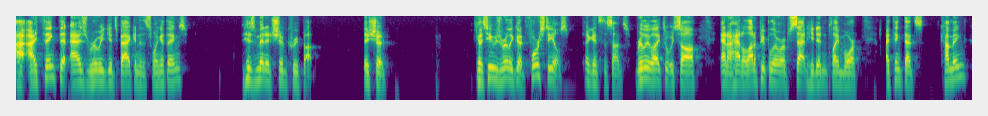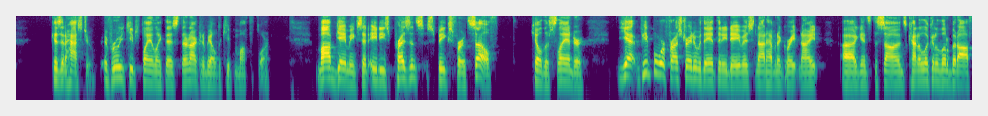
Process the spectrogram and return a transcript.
I, I think that as Rui gets back into the swing of things, his minutes should creep up. They should. because he was really good. Four steals against the Suns. Really liked what we saw. And I had a lot of people that were upset he didn't play more. I think that's coming because it has to. If Rui keeps playing like this, they're not going to be able to keep him off the floor. Mob Gaming said AD's presence speaks for itself. Kill the slander. Yeah, people were frustrated with Anthony Davis not having a great night uh, against the Suns, kind of looking a little bit off.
